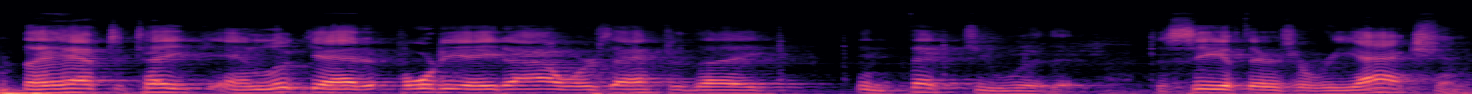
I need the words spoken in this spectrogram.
they have to take and look at it 48 hours after they infect you with it to see if there's a reaction.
